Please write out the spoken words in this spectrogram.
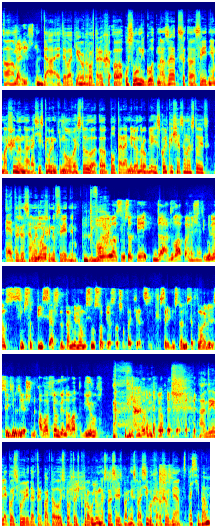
А, Конечно. Да, это во-первых. Угу. Во-вторых, э, условный год назад э, средняя машина на российском рынке новая стоила э, полтора миллиона рублей. Сколько сейчас она стоит? Это же самая ну, машина в среднем. Два. Миллион семьсот пятьдесят. Да, два почти. Угу. Миллион семьсот пятьдесят, что там миллион восемьсот, я слышал такие оценки. Средняя стоимость автомобиля, средневзвешенная. А во всем виноват вирус. Андрей Олег Осипов, редактор портала осипов.про были у нас на связи. Парни, спасибо, хорошего дня. Спасибо.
